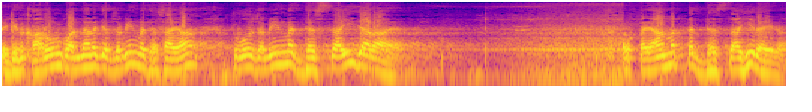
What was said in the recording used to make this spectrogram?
لیکن قارون کو اللہ نے جب زمین میں دھسایا تو وہ زمین میں دھستا ہی جا رہا ہے۔ اور قیامت تک دھستا ہی رہے گا۔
